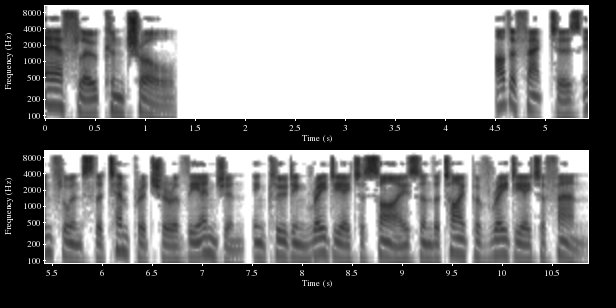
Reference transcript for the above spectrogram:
Airflow control Other factors influence the temperature of the engine, including radiator size and the type of radiator fan.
